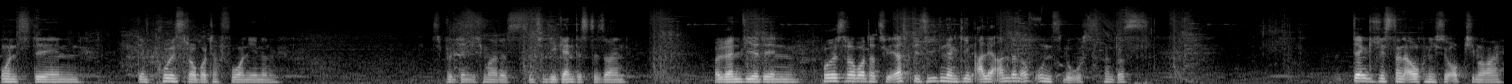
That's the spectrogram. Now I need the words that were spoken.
uns den, den Pulsroboter vornehmen. Das wird, denke ich mal, das Intelligenteste sein. Weil wenn wir den Pulsroboter zuerst besiegen, dann gehen alle anderen auf uns los. Und das denke ich, ist dann auch nicht so optimal.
